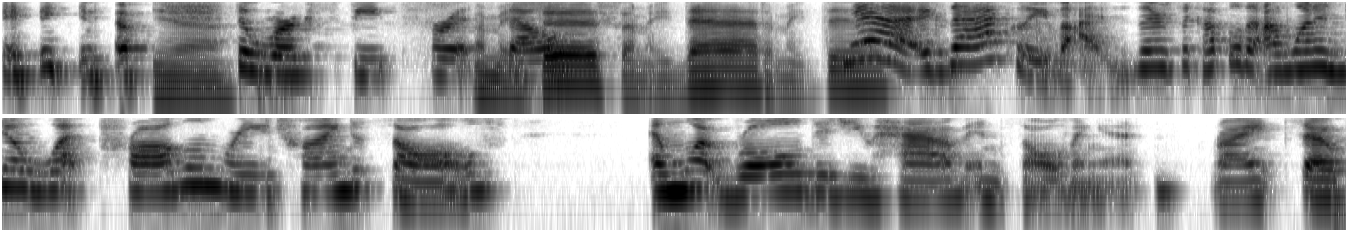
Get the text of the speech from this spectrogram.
you know, yeah. the work speaks for itself. I made this, I made that, I made this. Yeah, exactly. But there's a couple that I want to know what problem were you trying to solve and what role did you have in solving it? Right. So,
